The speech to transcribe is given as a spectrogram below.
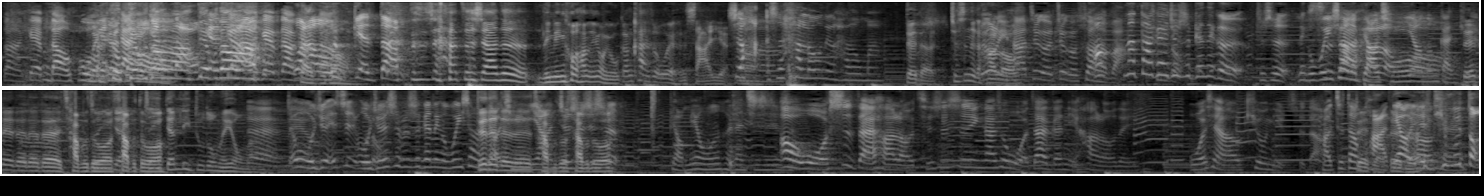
算了，get 不到过，get 不到到吗？get 不到？get 不到，哇 get 不到。哦，get 到 这是现在这是现在这零零后他们用语，我刚看的时候我也很傻眼。是是 Hello 那个 Hello 吗？对的，就是那个不用理 hello，他，这个这个算了吧啊。那大概就是跟那个就是那个微笑的表情一样那种感觉。对对对对对，差不多差不多这一，点力度都没有吗？对，我觉得这，我觉得是不是跟那个微笑的对对表情一样，对对差不多就是差不多就是表面温和，但其实就是哦，我是在 Hello，其实是应该说我在跟你 Hello 的意思。我想要 Q 你知道，好，这段垮掉，对的有点听不懂，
